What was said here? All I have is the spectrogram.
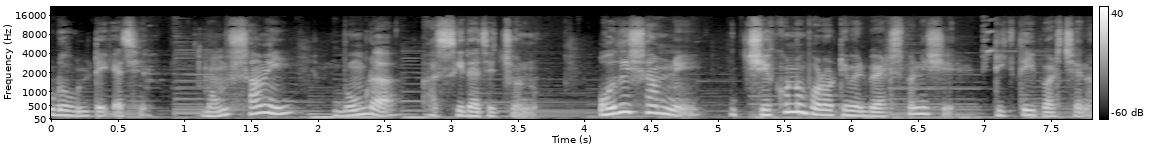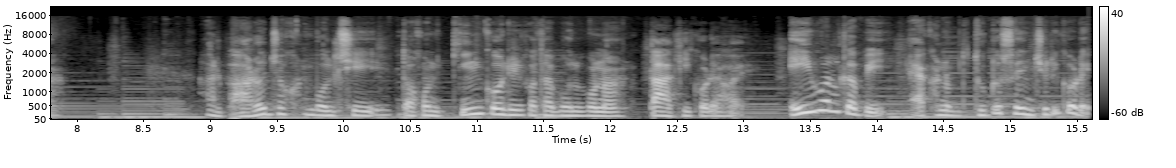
পুরো উল্টে গেছে। মোহাম্মদ শামি বুমরা আর সিরাজের জন্য। ওদের সামনে যে কোনো বড় টিমের ব্যাটসম্যান এসে টিকতেই পারছে না। আর ভারত যখন বলছি, তখন কিং কোহলির কথা বলব না, তা কি করে হয়? এই ওয়ার্ল্ড কাপে এখন অব্দি দুটো সেঞ্চুরি করে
